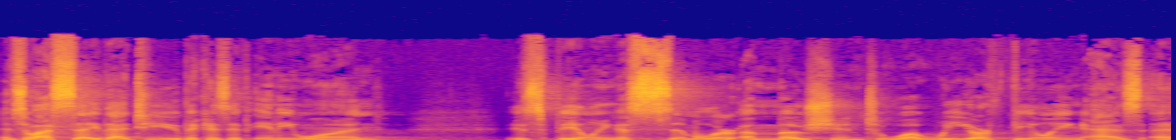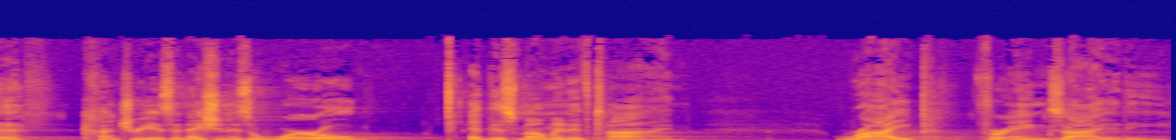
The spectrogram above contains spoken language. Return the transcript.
And so I say that to you because if anyone is feeling a similar emotion to what we are feeling as a country, as a nation, as a world at this moment of time, ripe for anxiety,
